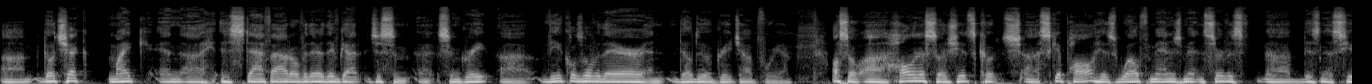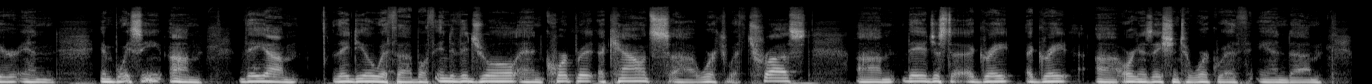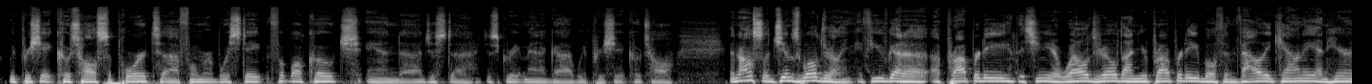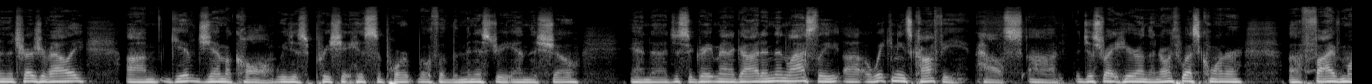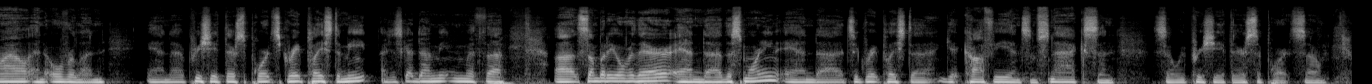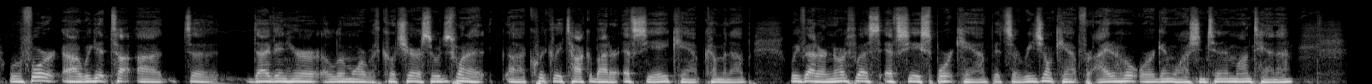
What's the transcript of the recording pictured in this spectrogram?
um, go check Mike and uh, his staff out over there. They've got just some uh, some great uh, vehicles over there, and they'll do a great job for you. Also, uh, Hall and Associates, Coach uh, Skip Hall, his wealth management and service uh, business here in in Boise. Um, they um, they deal with both individual and corporate accounts. worked with trust. Um, they are just a, great a great uh, organization to work with, and um, we appreciate Coach Hall's support, uh, former Boise State football coach, and uh, just uh, just great man of God. We appreciate Coach Hall, and also Jim's Well Drilling. If you've got a, a, property that you need a well drilled on your property, both in Valley County and here in the Treasure Valley, um, give Jim a call. We just appreciate his support, both of the ministry and the show and uh, just a great man of God. And then lastly, uh, Awakenings Coffee House, uh, just right here on the northwest corner, Five Mile and Overland. And I appreciate their support. It's a great place to meet. I just got done meeting with uh, uh, somebody over there and uh, this morning, and it's a great place to get coffee and some snacks. And so we appreciate their support. So, well, before we get to, to dive in here a little more with Coach Harris. So we just want to uh, quickly talk about our FCA camp coming up. We've got our Northwest FCA Sport Camp. It's a regional camp for Idaho, Oregon, Washington, and Montana.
